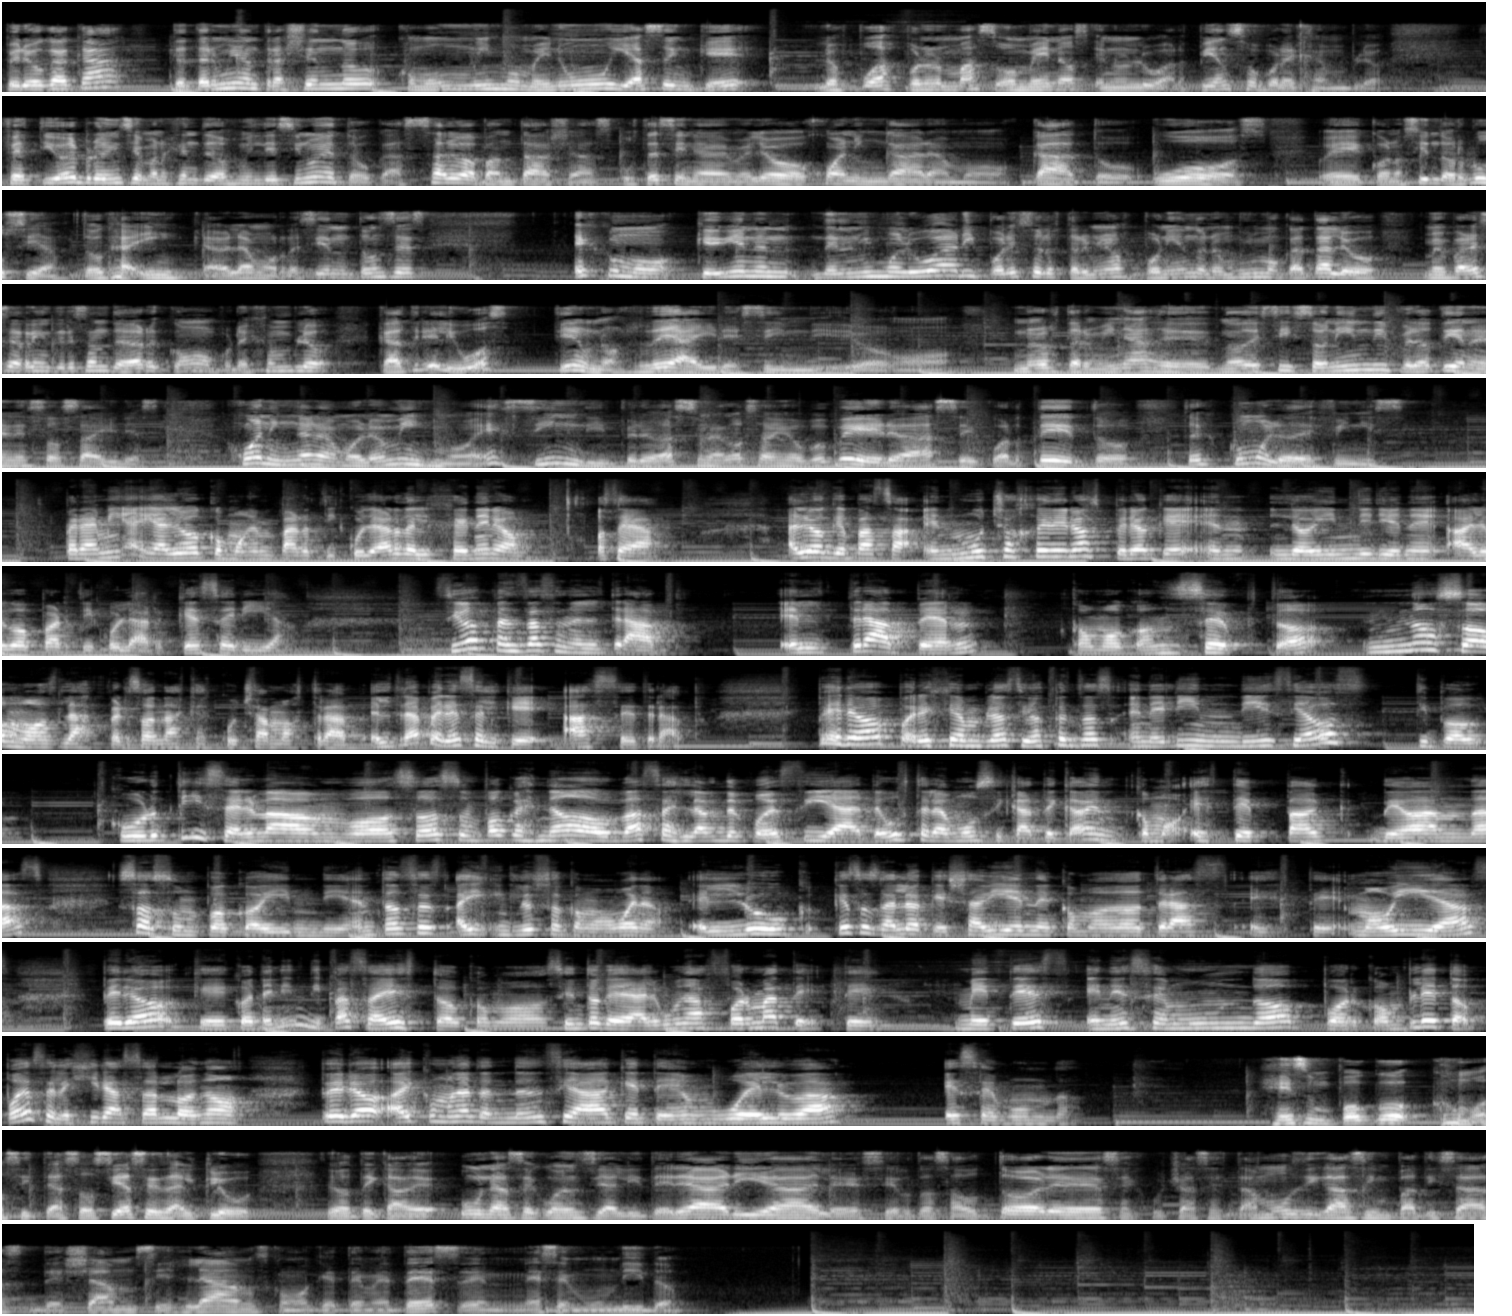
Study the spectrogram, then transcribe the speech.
pero que acá te terminan trayendo como un mismo menú y hacen que los puedas poner más o menos en un lugar. Pienso, por ejemplo, Festival Provincia Emergente 2019 toca Salva Pantallas, Usted se Meló, Juan Ingáramo, Cato, Uoz, eh, Conociendo Rusia, toca ahí, que hablamos recién. Entonces, es como que vienen del mismo lugar y por eso los terminamos poniendo en un mismo catálogo. Me parece re interesante ver cómo, por ejemplo, Catriel y vos tienen unos re aires indie, digo, no los terminás de. No decís son indie, pero tienen esos aires. Juan Ingáramo lo mismo, es indie, pero hace una cosa medio popera, hace cuarteto. Entonces, ¿cómo lo definís? Para mí hay algo como en particular del género, o sea, algo que pasa en muchos géneros, pero que en lo indie tiene algo particular. ¿Qué sería? Si vos pensás en el trap, el trapper como concepto, no somos las personas que escuchamos trap. El trapper es el que hace trap. Pero, por ejemplo, si vos pensás en el indie, si a vos, tipo, curtís el mambo, sos un poco snob, vas a slam de poesía, te gusta la música, te caben como este pack de bandas, sos un poco indie. Entonces hay incluso como, bueno, el look, que eso es algo que ya viene como de otras este, movidas, pero que con el indie pasa esto, como siento que de alguna forma te, te metes en ese mundo por completo. Puedes elegir hacerlo o no, pero hay como una tendencia a que te envuelva ese mundo. Es un poco como si te asociases al club. Te cabe una secuencia literaria, lees ciertos autores, escuchas esta música, simpatizas de jams y slams, como que te metes en ese mundito.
